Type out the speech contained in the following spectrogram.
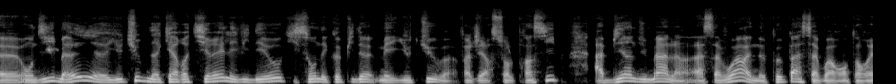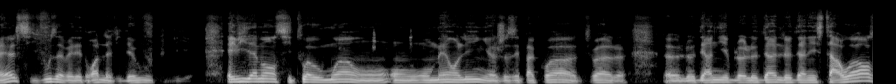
euh, on dit bah YouTube n'a qu'à retirer les vidéos qui sont des copies de. Mais YouTube, enfin, je sur le principe, a bien du mal à savoir et ne peut pas savoir en temps réel si vous avez les droits de la vidéo que vous publiez. Évidemment, si toi ou moi on, met en ligne, je sais pas quoi, tu vois, le, euh, dernier le, dernier Star Wars,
